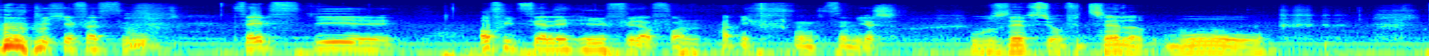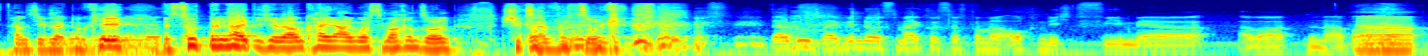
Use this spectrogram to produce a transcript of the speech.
Mögliche versucht. Selbst die offizielle Hilfe davon hat nicht funktioniert. Uh, selbst die offizielle. Wow. Haben sie gesagt, gut, okay, es tut mir leid, ich, wir haben keine Ahnung, was wir machen sollen. Schick's einfach zurück. Na gut, bei Windows Microsoft kann man auch nicht viel mehr erwarten, aber. ja.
